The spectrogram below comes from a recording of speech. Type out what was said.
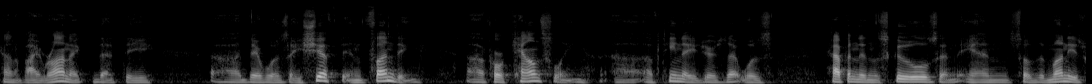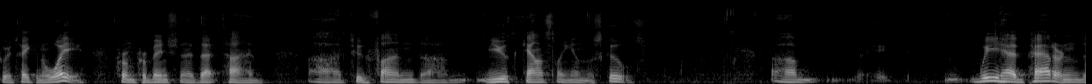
kind of ironic that the uh, there was a shift in funding uh, for counseling uh, of teenagers that was happened in the schools, and, and so the monies were taken away from prevention at that time uh, to fund um, youth counseling in the schools. Um, we had patterned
